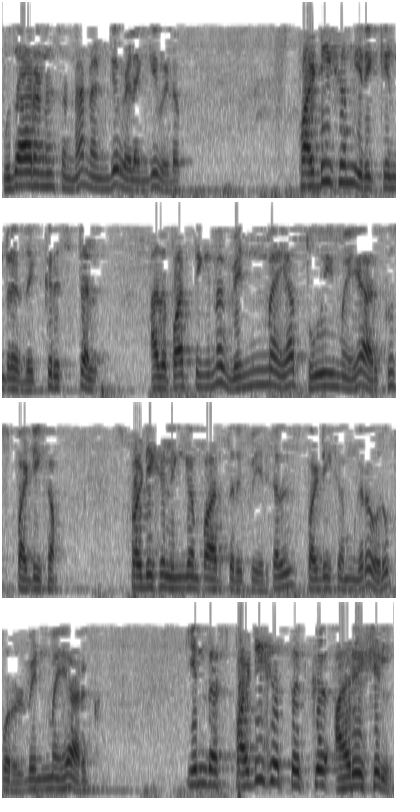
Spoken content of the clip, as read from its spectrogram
உதாரணம் சொன்னா நன்கு விளங்கி விடும். ஸ்படிகம் இருக்கின்றது கிறிஸ்டல். அது பார்த்தீங்கன்னா வெண்மையா தூய்மையா இருக்கும் ஸ்படிகம். ஸ்படிகலிங்கம் பார்த்திருப்பீர்கள் ஸ்படிகம்ங்கிற ஒரு பொருள் வெண்மையா இருக்கும். இந்த ஸ்படிகத்துக்கு அருகில்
